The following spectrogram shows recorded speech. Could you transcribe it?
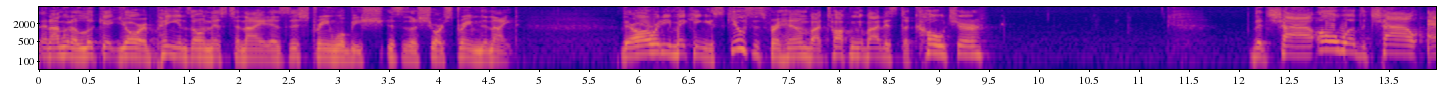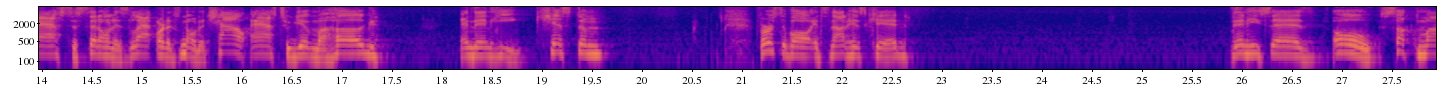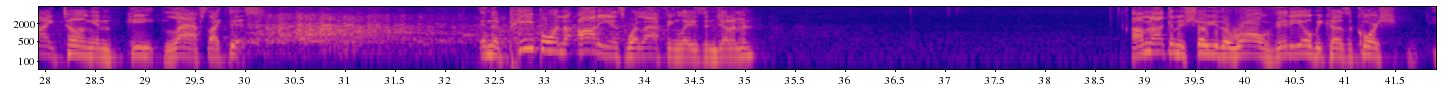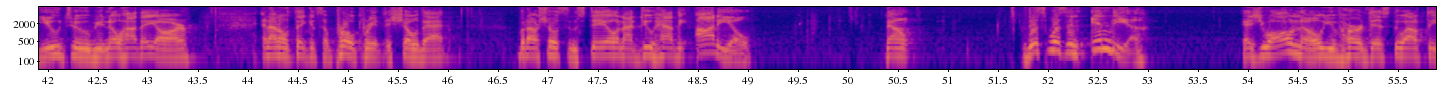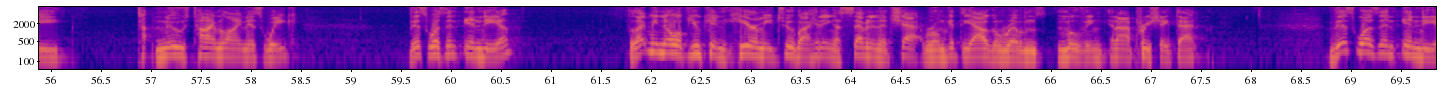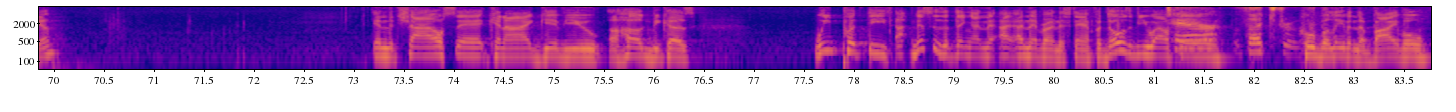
And I'm going to look at your opinions on this tonight, as this stream will be. This is a short stream tonight. They're already making excuses for him by talking about it's the culture. The child, oh, well, the child asked to sit on his lap, or the, no, the child asked to give him a hug, and then he kissed him. First of all, it's not his kid. Then he says, oh, suck my tongue, and he laughs like this. and the people in the audience were laughing, ladies and gentlemen. I'm not going to show you the raw video because, of course, YouTube, you know how they are. And I don't think it's appropriate to show that. But I'll show some still, and I do have the audio. Now, this was in India. As you all know, you've heard this throughout the news timeline this week. This was in India. Let me know if you can hear me too by hitting a seven in the chat room. Get the algorithms moving, and I appreciate that. This was in India. and the child said, "Can I give you a hug?" Because we put these. uh, This is the thing I, ne- I, never understand. For those of you out Tell there the who believe in the Bible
